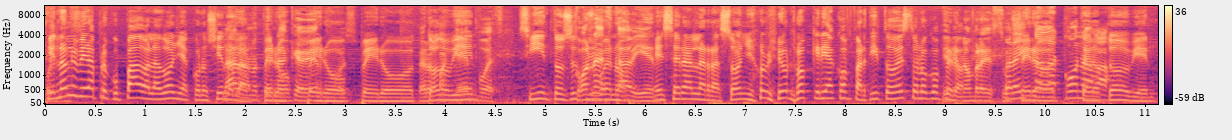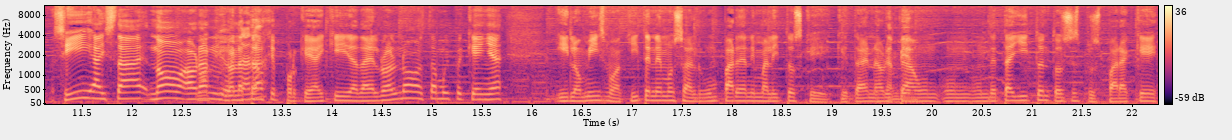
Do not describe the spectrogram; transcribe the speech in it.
Que no le hubiera preocupado a la doña conociéndola, Claro, no tiene pero, nada que ver, pero, pues. pero, Pero todo ¿pa' qué, bien. pues? Sí, entonces, pues, Cona bueno, está bien. esa era la razón. Yo, yo no quería compartir todo esto, loco, Tiene pero, nombre de. Pero ahí pero, está la Cona pero abajo. todo bien. Sí, ahí está. No, ahora No, la traje porque hay que ir a dar el rol. No, está muy pequeña. Y lo mismo, aquí tenemos algún par de animalitos que, que traen ahorita un, un- un detallito. Entonces, pues, ¿para qué?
